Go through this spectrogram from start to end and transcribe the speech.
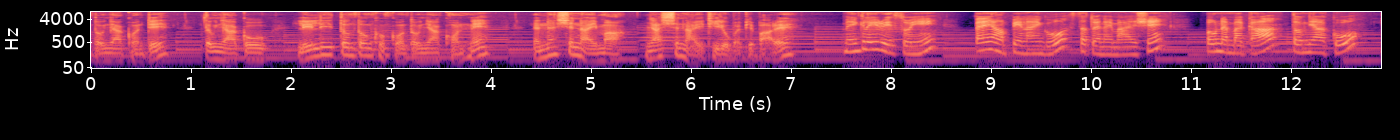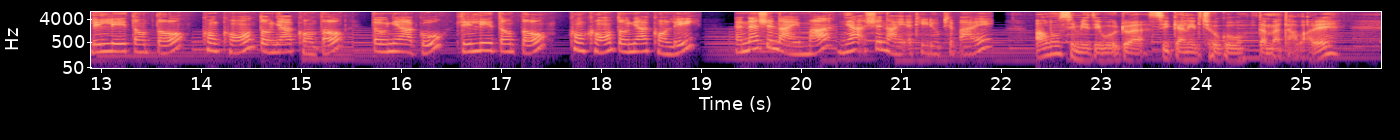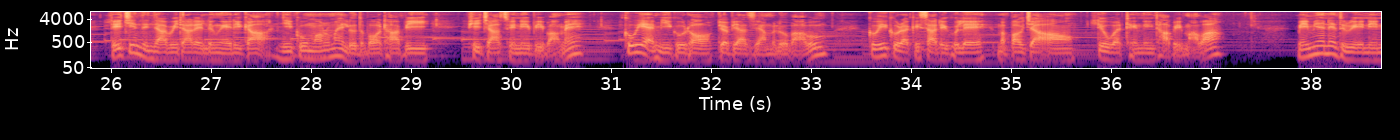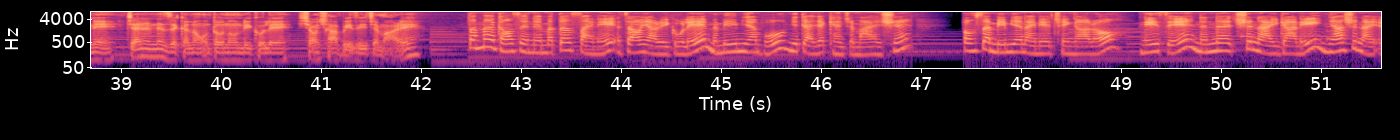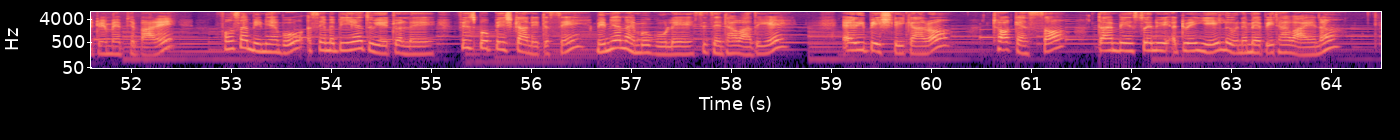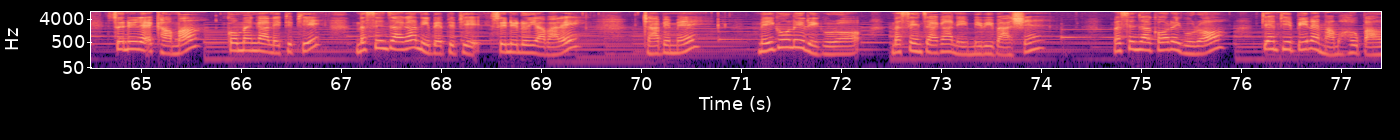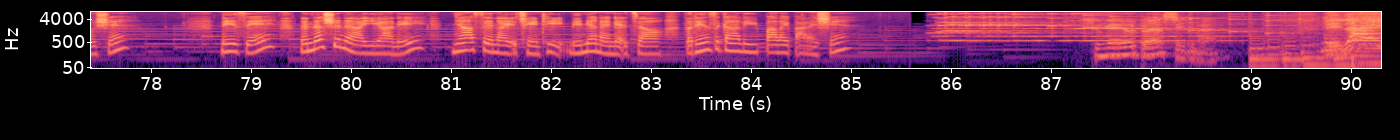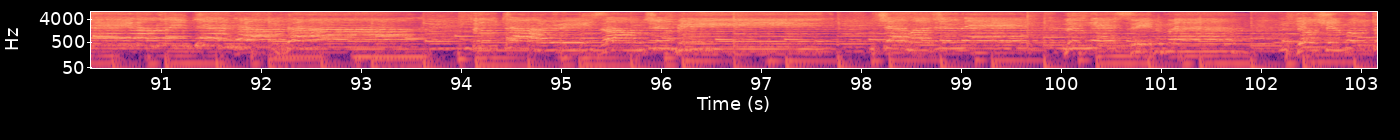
39ခု1 39 4433ခုခု39ခု2နနက်8နာရီမှည8နာရီထိလို့ပဲဖြစ်ပါတယ်။မိန်းကလေးတွေဆိုရင်ပန်းရောင်ပင်လိုင်းကိုဆက်သွယ်နိုင်ပါတယ်ရှင်။ဖုန်းနံပါတ်က39 4433ခုခု39ခု3 39 4433ခုခု39ခု4နနက်၈နာရီမှည၈နာရီအထိတို့ဖြစ်ပါတယ်။အားလုံးစင်ပြေစေဖို့အတွက်စီကံလေးတချို့ကိုသတ်မှတ်ထားပါတယ်။လေ့ကျင့်သင်ကြားပေးထားတဲ့လူငယ်တွေကညီကိုမောင်နှမိုက်လိုသဘောထားပြီးဖြည့်ချဆွေးနွေးပေးပါမယ်။ ကိုယ့်ရဲ့အမိကိုတော့ပြောပြစရာမလိုပါဘူး။ကိုယ့်ရဲ့ကိုယ်ရကိစ္စတွေကိုလည်းမပေါက်ကြအောင်လျှို့ဝှက်ထိန်းသိမ်းထားပေးမှာပါ။မင်းမြတ်တဲ့သူတွေအနေနဲ့ကျန်းတဲ့စကလုံးအတုံးလုံးတွေကိုလည်းရှောင်ရှားပေးစေချင်ပါတယ်။။တမတ်ကောင်းစဉ်နဲ့မသက်ဆိုင်တဲ့အကြောင်းအရာတွေကိုလည်းမမေးမြန်းဖို့မြစ်တာရက်ခံချင်ပါတယ်ရှင်။ပုံဆက်မေးမြန်းနိုင်တဲ့အချိန်ကတော့နေ့စဉ်နနက်၈နာရီကနေည၈နာရီအတွင်းပဲဖြစ်ပါတယ်။ဖုန်းဆက်မေးမြန်းဖို့အဆင်မပြေတဲ့သူတွေအတွက်လည်း Facebook page ကနေတဆင့်မေးမြန်းနိုင်မှုကိုလည်းစီစဉ်ထားပါသေးတယ်။အဲဒီ page လေးကတော့ Talk and Saw တိုင်ပင်ဆွေးနွေးအတွင်းရေးလို့နာမည်ပေးထားပါရဲ့နော်။ဆွေးနွေးတဲ့အခါမှာ comment ကနေဖြစ်ဖြစ် Messenger ကနေပဲဖြစ်ဖြစ်ဆွေးနွေးလို့ရပါတယ်။ဒါပေမဲ့မိကုန်းလေးတွေကိုတော့ Messenger ကနေမေးပေးပါရှင်။ Messenger call တွေကိုတော့ပြန်ဖြေပေးနိုင်မှာမဟုတ်ပါဘူးရှင်။နေ့စဉ်နနက်၈နာရီကနေည10နာရီအချိန်ထိမေးမြန်းနိုင်တဲ့အကြောင်းသတင်းစကားလေးပါလိုက်ပါတယ်ရှင်။လူငယ်တို့အတွက်စေတမန်လေလိုက်လေအောင်လ ပျော်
